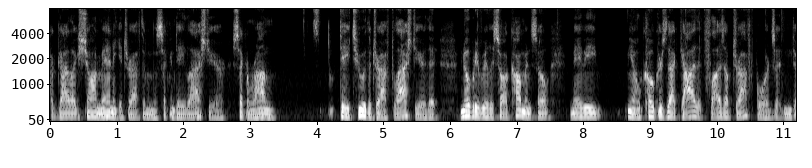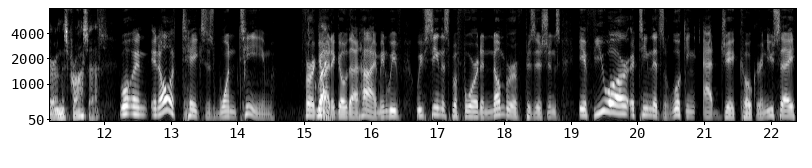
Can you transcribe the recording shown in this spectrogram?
a guy like Sean Mannion get drafted on the second day last year, second round, day two of the draft last year that nobody really saw coming. So maybe you know, Coker's that guy that flies up draft boards uh, during this process. Well, and, and all it takes is one team for a guy right. to go that high. I mean, we've we've seen this before at a number of positions. If you are a team that's looking at Jake Coker and you say,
